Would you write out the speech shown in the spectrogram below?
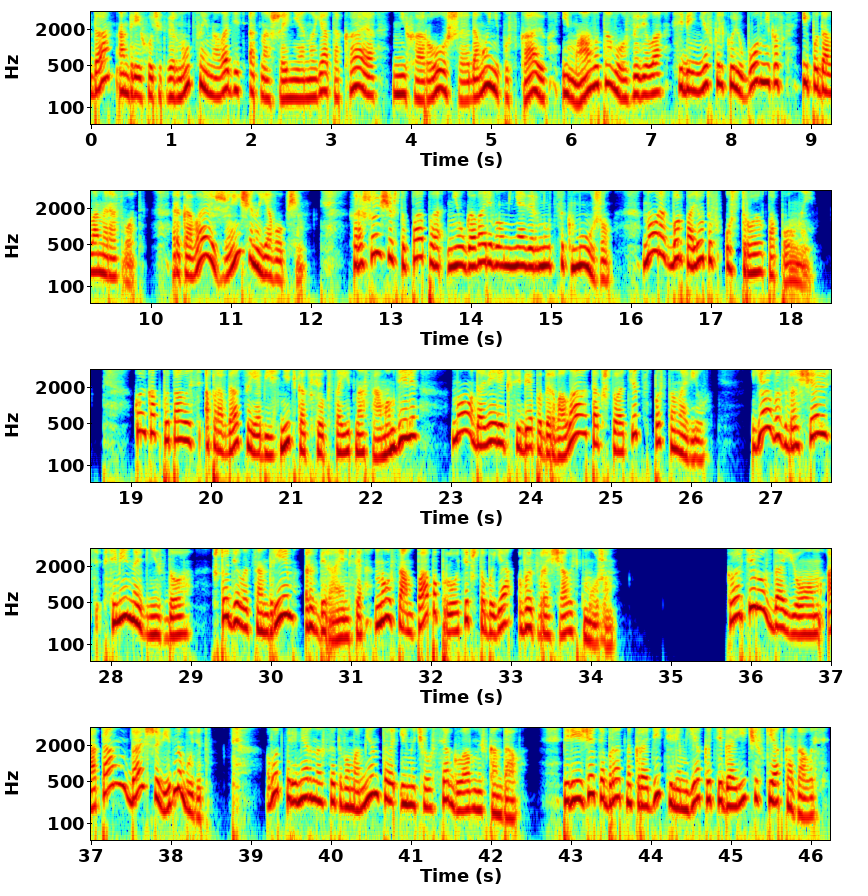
Да, Андрей хочет вернуться и наладить отношения, но я такая нехорошая, домой не пускаю, и мало того, завела себе несколько любовников и подала на развод. Роковая женщина я, в общем. Хорошо еще, что папа не уговаривал меня вернуться к мужу, но разбор полетов устроил по полной. Кое-как пыталась оправдаться и объяснить, как все обстоит на самом деле, но доверие к себе подорвала, так что отец постановил. Я возвращаюсь в семейное гнездо, что делать с Андреем, разбираемся, но сам папа против, чтобы я возвращалась к мужу. Квартиру сдаем, а там дальше видно будет. Вот примерно с этого момента и начался главный скандал. Переезжать обратно к родителям я категорически отказалась.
